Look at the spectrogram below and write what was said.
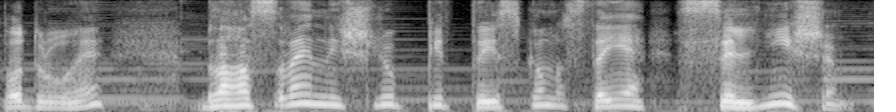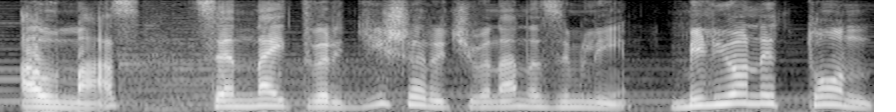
По-друге, благословенний шлюб під тиском стає сильнішим. Алмаз це найтвердіша речовина на землі. Мільйони тонн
